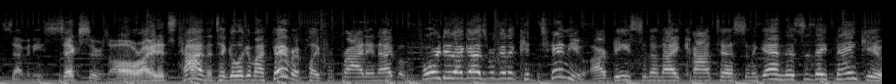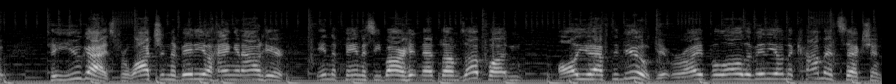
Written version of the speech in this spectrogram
76ers. All right, it's time to take a look at my favorite play for Friday night. But before we do that, guys, we're going to continue our Beast of the Night contest. And again, this is a thank you to you guys for watching the video, hanging out here in the fantasy bar, hitting that thumbs up button. All you have to do, get right below the video in the comment section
